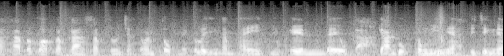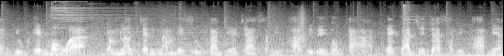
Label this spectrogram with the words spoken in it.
นะครับประกอบกับการสับสนจากตะวันตกเนี่ยก็เลยยิ่งทำให้ยูเครนได้โอกาสการบุกตรงนี้เนี่ยจริงๆเนี่ยยูเครนมองว่ากำลังจะนำไปสู่การเจรจาสันติภาพที่ตัวเองต้องการ แต่การเจรจาสันติภาพเนี่ย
